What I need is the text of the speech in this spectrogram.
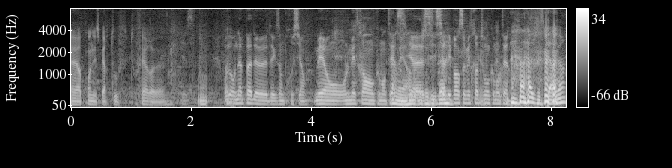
Euh, après on espère tout, tout faire. euh, Yes. On on n'a pas de- d'exemple croustillant, mais on, on le mettra en commentaire. Ah ouais, si, hein, euh, si, on y pense, on mettra tout en commentaire. J'espère bien.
